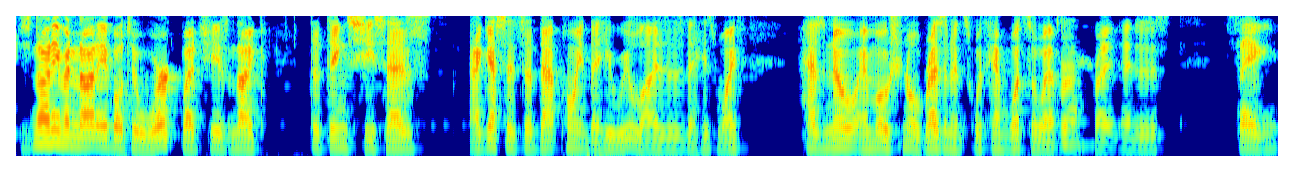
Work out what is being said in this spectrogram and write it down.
She's not even not able to work, but she's like the things she says. I guess it's at that point that he realizes that his wife has no emotional resonance with him whatsoever, Yeah. right? And is just saying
